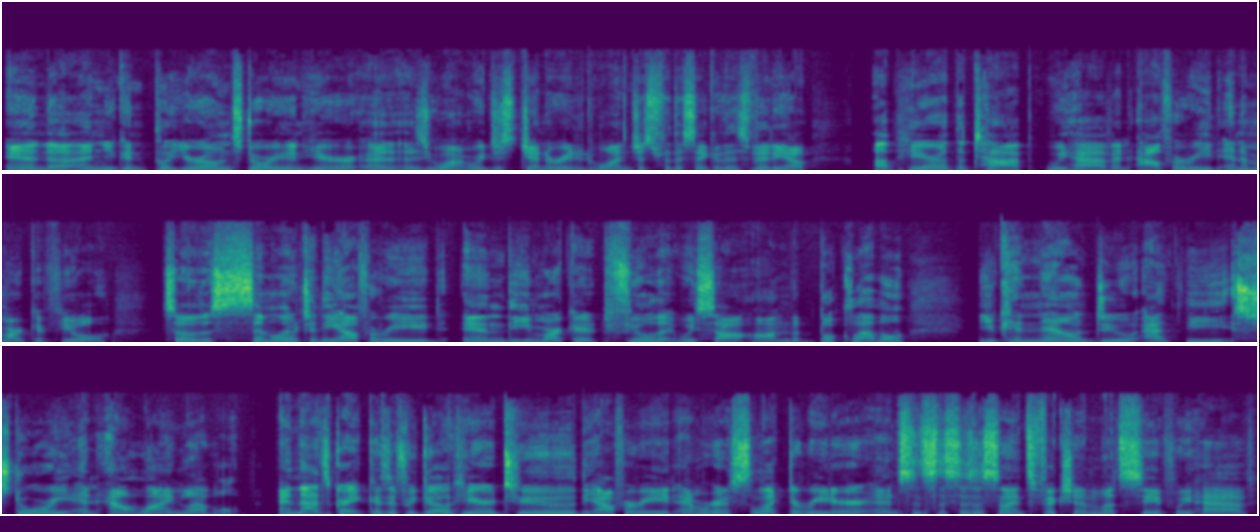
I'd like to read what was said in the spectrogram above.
and uh, and you can put your own story in here as, as you want. We just generated one just for the sake of this video. Up here at the top, we have an alpha read and a market fuel. So this similar to the alpha read and the market fuel that we saw on the book level, you can now do at the story and outline level. And that's great because if we go here to the alpha read and we're going to select a reader, and since this is a science fiction, let's see if we have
